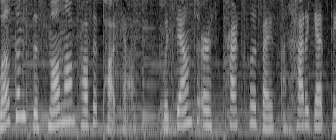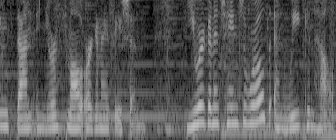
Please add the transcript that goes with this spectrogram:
Welcome to the Small Nonprofit Podcast with down to earth practical advice on how to get things done in your small organization. You are going to change the world, and we can help.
